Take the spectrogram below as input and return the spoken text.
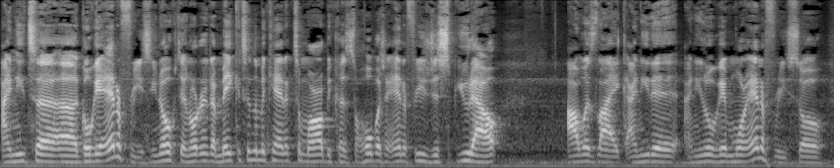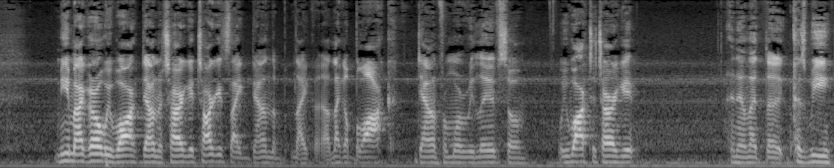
I need to uh, go get antifreeze, you know, in order to make it to the mechanic tomorrow because a whole bunch of antifreeze just spewed out. I was like, I need to I need to go get more antifreeze. So me and my girl, we walked down to Target. Target's like down the like uh, like a block down from where we live. So we walked to Target and then let the because we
